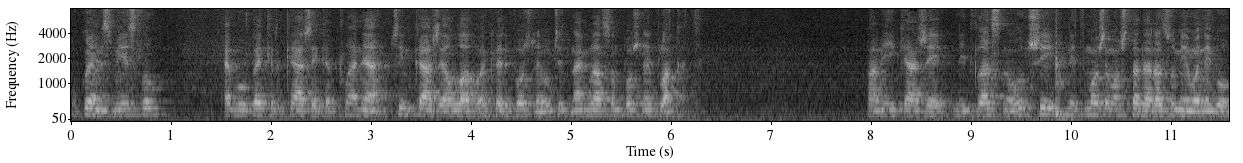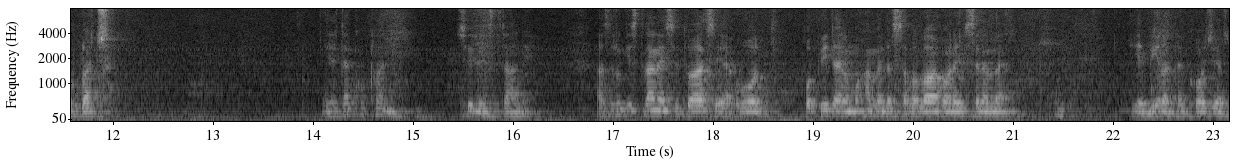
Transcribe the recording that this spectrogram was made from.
U kojem smislu? Ebu Bekr kaže kad klanja, čim kaže Allahu Ekber i počne učiti na glas, on počne plakat. Pa mi kaže, nit glasno uči, nit možemo šta da razumijemo njegovog plaća. Jer tako klanja, s jedne strane. A s druge strane situacija od po pitanju Muhammeda sallallahu alaihi sallam je bila također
